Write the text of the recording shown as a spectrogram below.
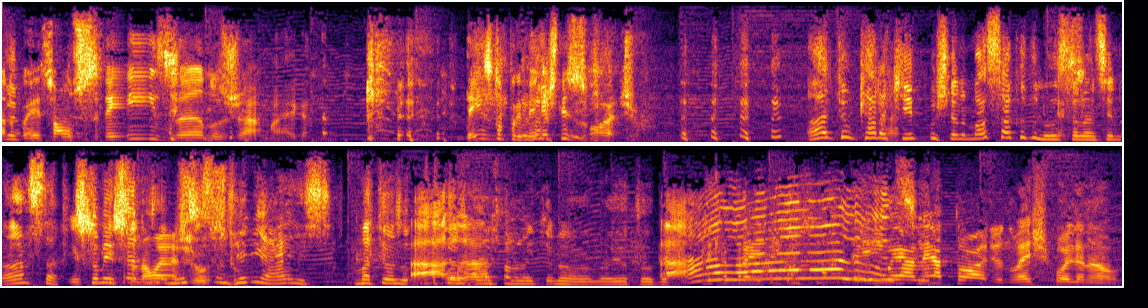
acho que- com isso há uns seis anos já, Mayra. Desde o primeiro episódio. Ah, tem um cara aqui puxando o maior saco do Lúcio, falando assim: nossa, os isso- comentários isso não é Lúcio são justo. geniais. O Matheus, o Ah, Matheus ah. Falando aqui no, no YouTube. Pra ele que o sorteio é aleatório, não é escolha, não.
